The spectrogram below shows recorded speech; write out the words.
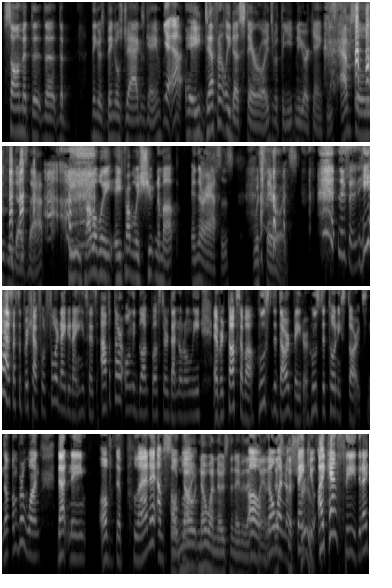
saw him at the the the I think it was Bengals Jags game. Yeah. Uh, he definitely does steroids with the New York Yankees. Absolutely does that. He probably he's probably shooting them up in their asses with steroids. Listen, he has a super chat for four ninety nine. He says, "Avatar only blockbuster that not only ever talks about who's the Darth Vader, who's the Tony Starks. Number one, that name of the planet. I'm so oh no, blind. no one knows the name of that oh, planet. no That's- one knows. Thank true. you. I can't see. Did I?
